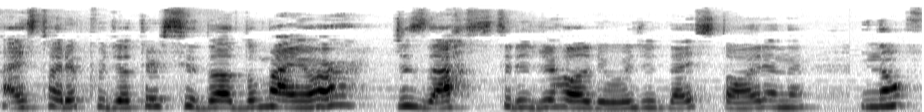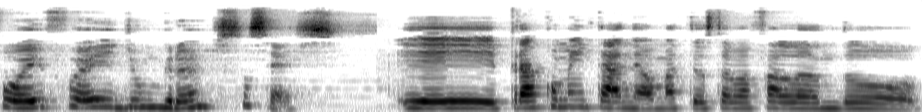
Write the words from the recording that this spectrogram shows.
A história podia ter sido a do maior desastre de Hollywood da história, né? Não foi, foi de um grande sucesso. E para comentar, né, o Matheus estava falando,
